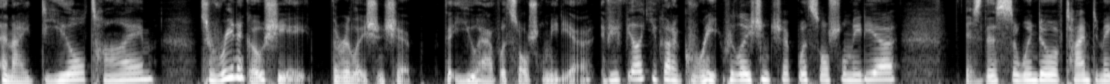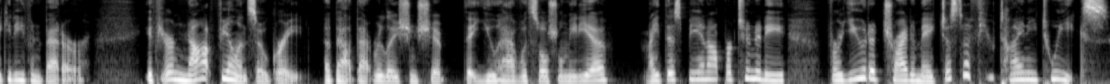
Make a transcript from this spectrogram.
an ideal time to renegotiate the relationship that you have with social media. If you feel like you've got a great relationship with social media, is this a window of time to make it even better? If you're not feeling so great about that relationship that you have with social media, might this be an opportunity for you to try to make just a few tiny tweaks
